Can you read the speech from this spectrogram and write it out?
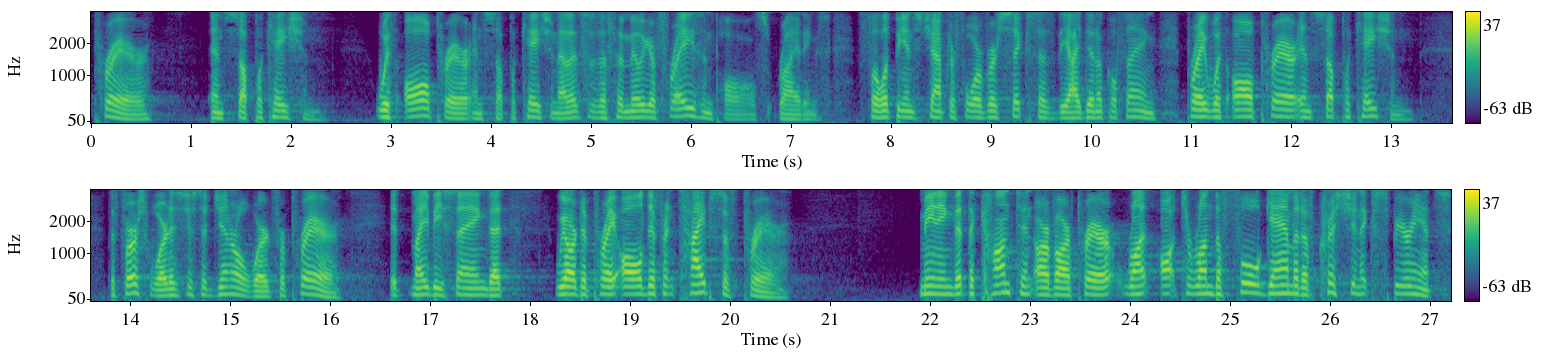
prayer and supplication. With all prayer and supplication. Now, this is a familiar phrase in Paul's writings. Philippians chapter 4, verse 6 says the identical thing. Pray with all prayer and supplication. The first word is just a general word for prayer. It may be saying that we are to pray all different types of prayer, meaning that the content of our prayer run, ought to run the full gamut of Christian experience.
